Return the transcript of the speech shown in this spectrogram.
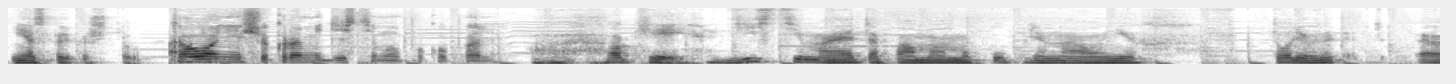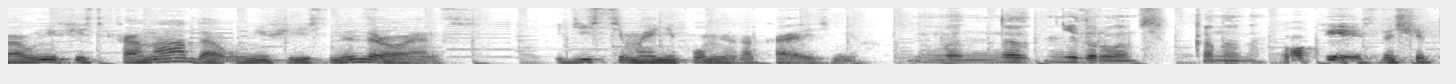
несколько штук. Кого они еще кроме Дистима покупали? Окей, okay. Дистима это, по-моему, куплено у них то ли э, у них есть Канада, у них есть Нидерландс, и Дистима я не помню, какая из них. Нидерландс, Канада. Окей, значит,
